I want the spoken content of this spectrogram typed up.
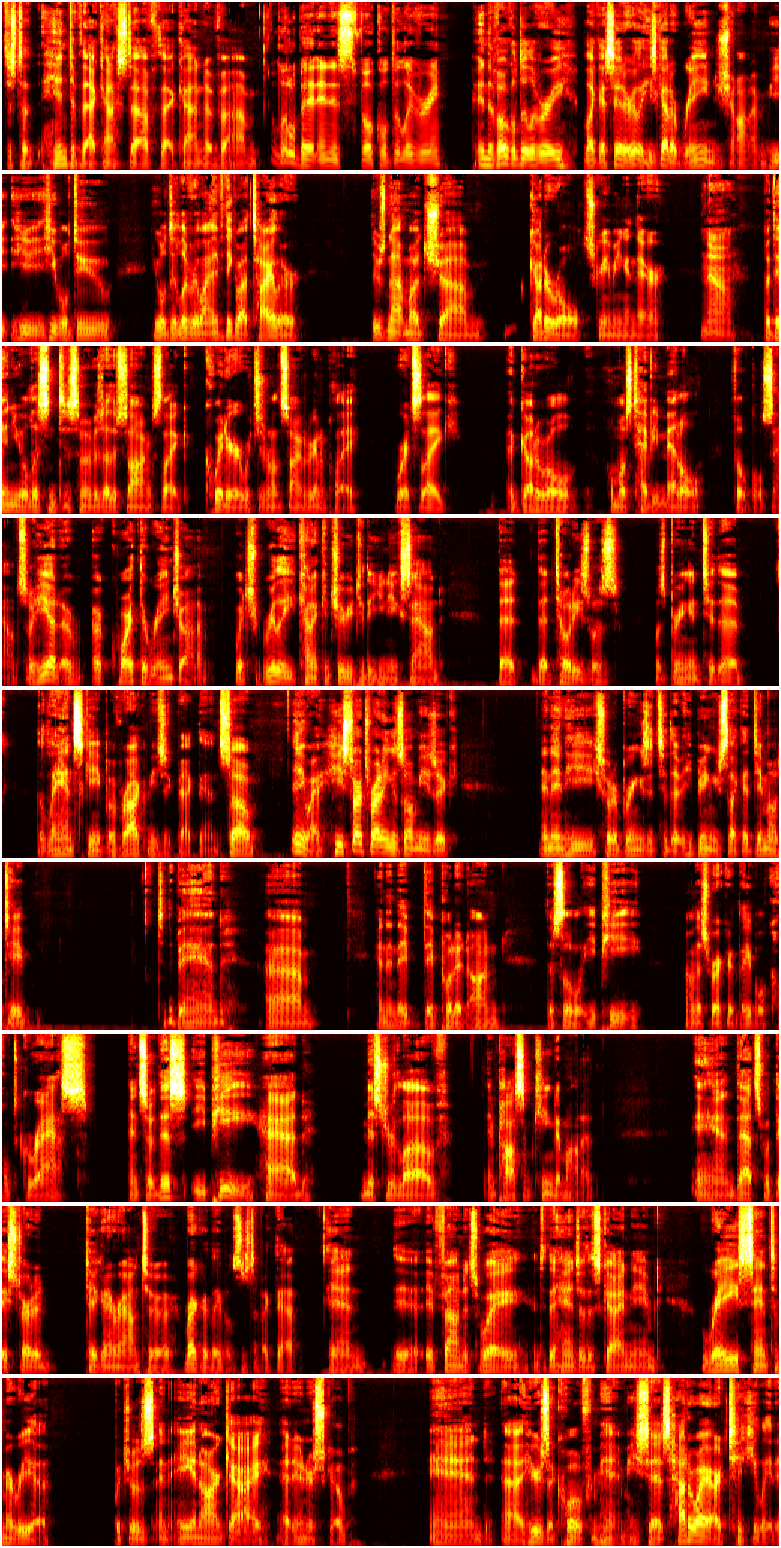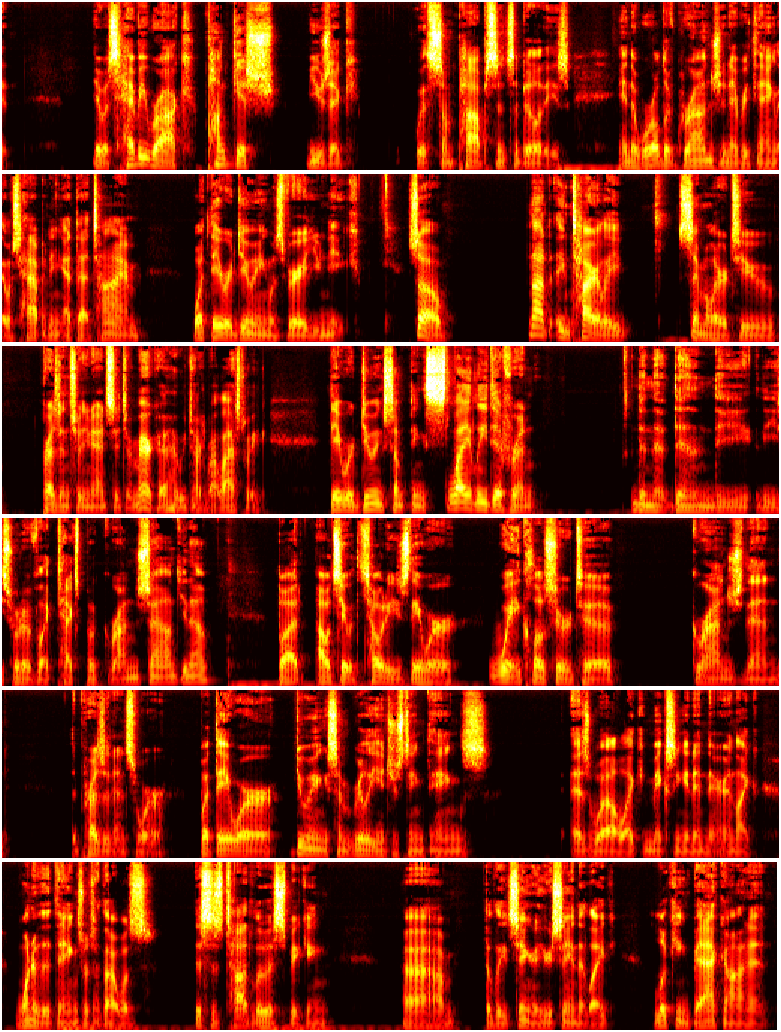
just a hint of that kind of stuff, that kind of um A little bit in his vocal delivery. in the vocal delivery. Like I said earlier, he's got a range on him. He he he will do he will deliver line. If you think about Tyler, there's not much um, guttural screaming in there. No. But then you'll listen to some of his other songs, like "Quitter," which is one of the songs we're gonna play, where it's like a guttural, almost heavy metal vocal sound. So he had a, a quite the range on him, which really kind of contributed to the unique sound that that Toadies was was bringing to the the landscape of rock music back then. So anyway, he starts writing his own music, and then he sort of brings it to the he brings like a demo tape to the band, um, and then they they put it on this little EP on this record label called Grass. And so this EP had Mr. Love and Possum Kingdom on it. And that's what they started taking around to record labels and stuff like that. And it found its way into the hands of this guy named Ray Santamaria, which was an A&R guy at Interscope. And uh, here's a quote from him. He says, How do I articulate it? It was heavy rock, punkish music with some pop sensibilities. In the world of grunge and everything that was happening at that time, what they were doing was very unique. So, not entirely similar to presidents of the United States of America, who we talked about last week. They were doing something slightly different than the than the the sort of like textbook grunge sound, you know. But I would say with the Toadies, they were way closer to grunge than the presidents were. But they were doing some really interesting things as well, like mixing it in there. And like one of the things which I thought was this is Todd Lewis speaking, um, the lead singer. He was saying that like looking back on it,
